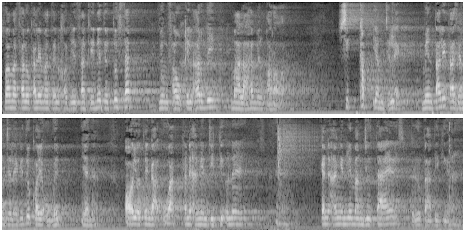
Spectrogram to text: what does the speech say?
Wa mathalu kalimatin khabithatin itu tusat min fauqil ardi malaha min qarar Sikap yang jelek Mentalitas yang jelek itu kaya uwit ya nah. Oyote enggak kuat kena angin titik ne. Kena angin limang juta berubah pikiran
